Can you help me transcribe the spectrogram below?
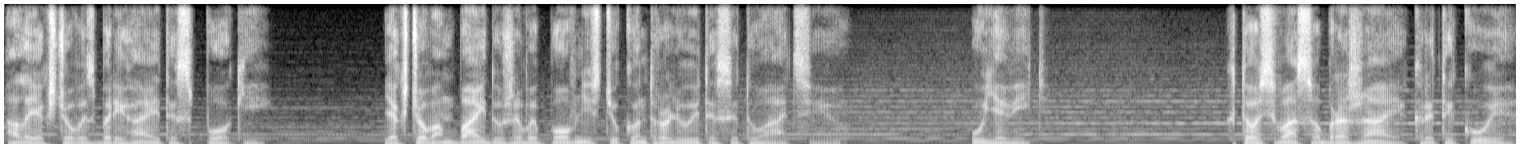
Але якщо ви зберігаєте спокій, якщо вам байдуже, ви повністю контролюєте ситуацію. Уявіть, хтось вас ображає, критикує,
